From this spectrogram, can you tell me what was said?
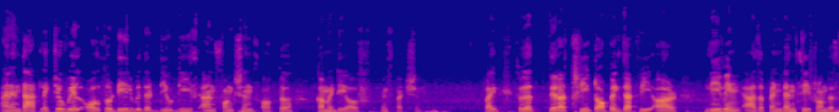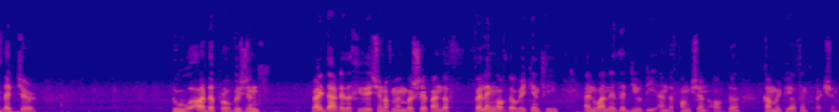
And in that lecture we'll also deal with the duties and functions of the committee of inspection right? So that there are three topics that we are leaving as a pendency from this lecture. Two are the provisions right that is the cessation of membership and the filling of the vacancy and one is the duty and the function of the committee of inspection.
